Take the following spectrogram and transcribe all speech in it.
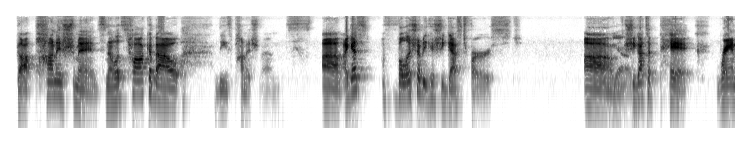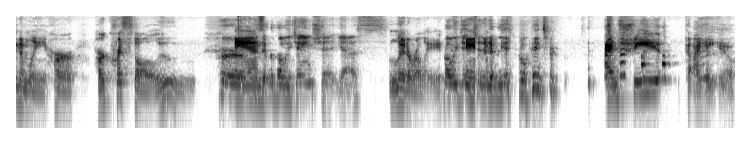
got punishments. Now let's talk about these punishments. Um, I guess Felicia because she guessed first. Um, Yeah. she got to pick randomly her her crystal. Ooh, Her And- the Bowie Jane shit. Yes. literally. Bowie Jane shit And- in the waitress. And she I hate you.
